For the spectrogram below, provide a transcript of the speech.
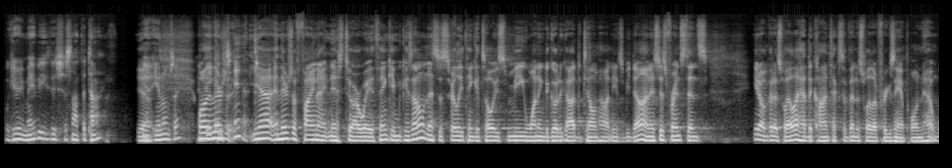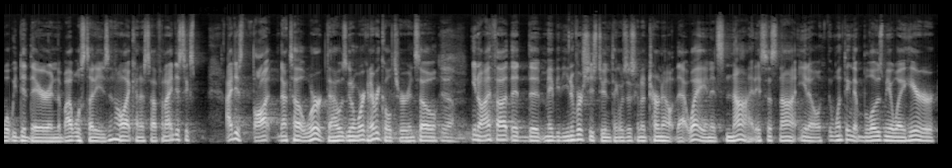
well, Gary, maybe it's just not the time. Yeah. you know what I'm saying? And well, and there's content. yeah, and there's a finiteness to our way of thinking because I don't necessarily think it's always me wanting to go to God to tell him how it needs to be done. It's just, for instance, you know, in Venezuela, I had the context of Venezuela, for example, and how, what we did there, and the Bible studies, and all that kind of stuff. And I just, I just thought that's how it worked. That was going to work in every culture. And so, yeah. you know, I thought that that maybe the university student thing was just going to turn out that way, and it's not. It's just not. You know, the one thing that blows me away here,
